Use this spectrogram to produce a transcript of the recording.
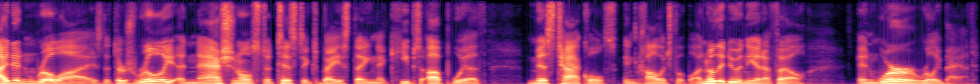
I didn't realize that there's really a national statistics based thing that keeps up with missed tackles in college football. I know they do in the NFL, and we're really bad.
